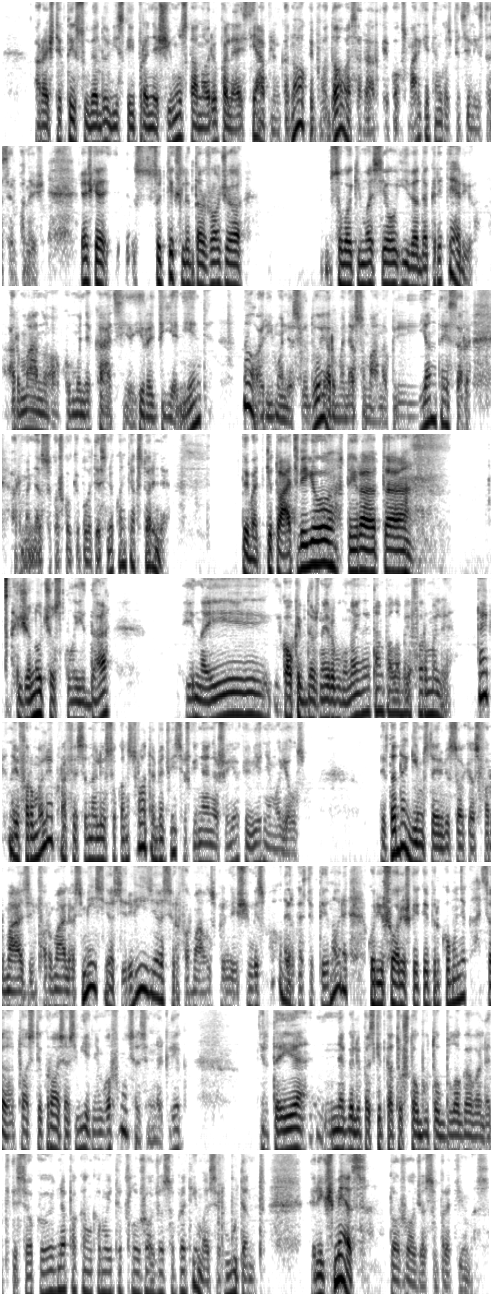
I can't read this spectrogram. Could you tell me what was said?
ar aš tik tai suvedu viską į pranešimus, ką noriu paleisti į aplinką, nu, kaip vadovas, ar, ar kaip koks marketingo specialistas ir panašiai. Reiškia, sutikslinta žodžio suvokimas jau įveda kriterijų. Ar mano komunikacija yra vieninti, nu, ar įmonės viduje, ar mane su mano klientais, ar, ar mane su kažkokiu platesniu kontekstu, ar ne. Tai va, kitu atveju tai yra ta žinučių sklaida, jinai, ko kaip dažnai ir būna, jinai tampa labai formali. Taip, jinai formaliai, profesionaliai sukonstruota, bet visiškai neneša jokio vienimo jausmo. Ir tada gimsta ir visokios formalios misijos, ir vizijos, ir formalūs pranešimai spaudai, ir kas tik tai nori, kur išoriškai kaip ir komunikacija, tos tikrosios vienimo funkcijos netlieka. Ir tai negali pasakyti, kad už to būtų bloga valia, tiesiog nepakankamai tikslų žodžio supratimas ir būtent reikšmės to žodžio supratimas.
